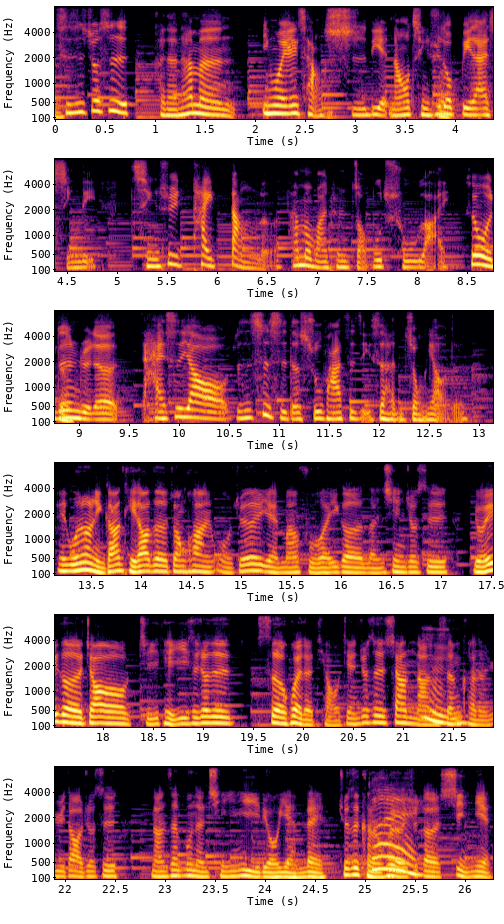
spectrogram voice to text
其实就是可能他们因为一场失恋，然后情绪都憋在心里。情绪太荡了，他们完全走不出来，所以我真的觉得还是要就是适时的抒发自己是很重要的。哎，温柔，你刚刚提到这个状况，我觉得也蛮符合一个人性，就是有一个叫集体意识，就是社会的条件，就是像男生可能遇到，就是男生不能轻易流眼泪，就是可能会有这个信念。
